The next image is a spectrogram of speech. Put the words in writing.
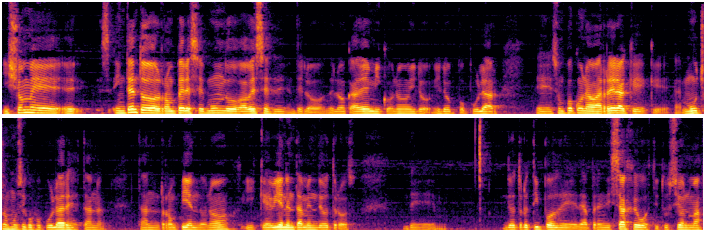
yo me eh, intento romper ese mundo a veces de, lo, de lo, académico ¿no? y, lo, y lo popular. Eh, es un poco una barrera que, que, muchos músicos populares están, están rompiendo ¿no? y que vienen también de otros de, de otro tipo de, aprendizaje o institución más,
